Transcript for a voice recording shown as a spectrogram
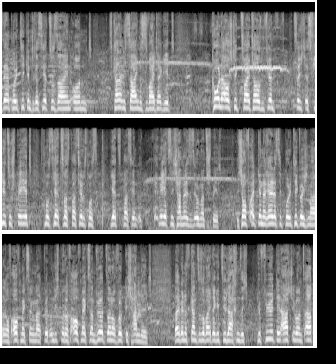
sehr politikinteressiert zu sein. Und es kann ja nicht sein, dass es weitergeht. Kohleausstieg 2054 ist viel zu spät. Es muss jetzt was passieren, es muss jetzt passieren. Wenn wir jetzt nicht handeln, ist es irgendwann zu spät. Ich hoffe halt generell, dass die Politik wirklich mal darauf aufmerksam gemacht wird und nicht nur darauf aufmerksam wird, sondern auch wirklich handelt. Weil wenn das Ganze so weitergeht, sie lachen sich gefühlt den Arsch über uns ab,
